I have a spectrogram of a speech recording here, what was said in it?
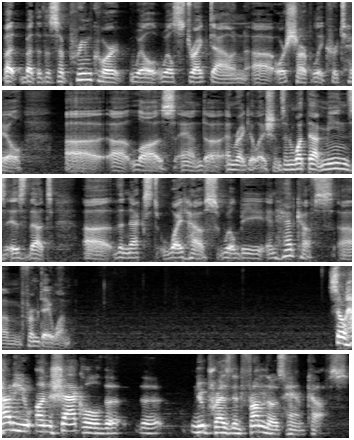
but but that the Supreme Court will will strike down uh, or sharply curtail uh, uh, laws and and regulations, and what that means is that. the next White House will be in handcuffs um, from day one. So how do you unshackle the the new president from those handcuffs?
